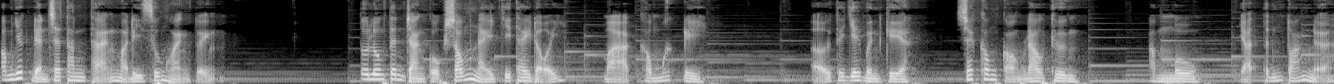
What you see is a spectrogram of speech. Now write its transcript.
Ông nhất định sẽ thanh thản mà đi xuống hoàng tuyển. Tôi luôn tin rằng cuộc sống này chỉ thay đổi Mà không mất đi. Ở thế giới bên kia, Sẽ không còn đau thương, Âm mưu và tính toán nữa.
